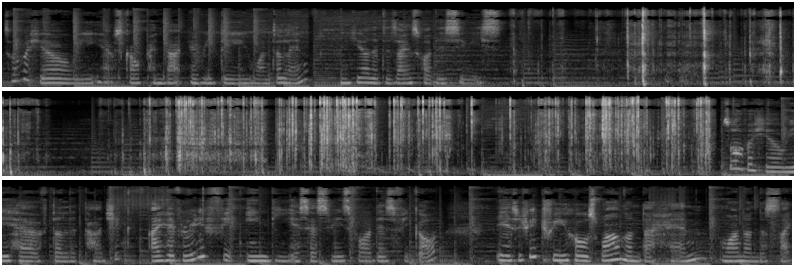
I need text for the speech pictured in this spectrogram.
So over here we have Skull Panda Everyday Wonderland and here are the designs for this series. So over here we have the lethargic. I have already fit in the accessories for this figure. It has actually three holes, one on the hand, one on the side,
